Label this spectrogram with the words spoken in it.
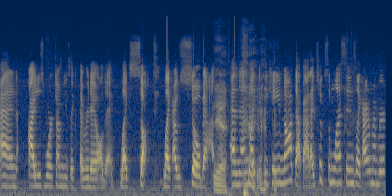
and I just worked on music every day, all day. Like sucked. Like I was so bad. Yeah. And then like it became not that bad. I took some lessons. Like I remember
